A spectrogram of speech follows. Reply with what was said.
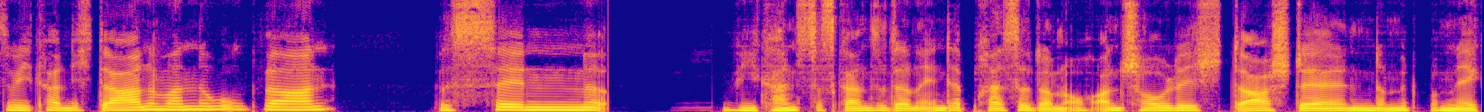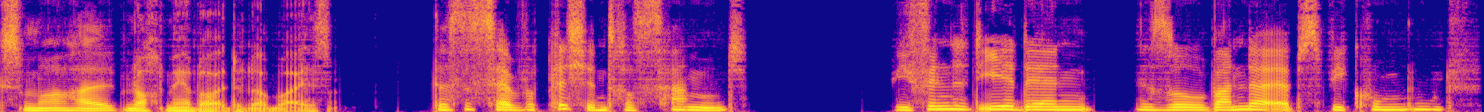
wie kann ich da eine Wanderung planen, bis hin, wie kann ich das Ganze dann in der Presse dann auch anschaulich darstellen, damit beim nächsten Mal halt noch mehr Leute dabei sind. Das ist ja wirklich interessant. Wie findet ihr denn so Wander-Apps wie Komoot?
